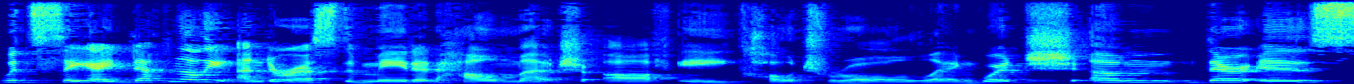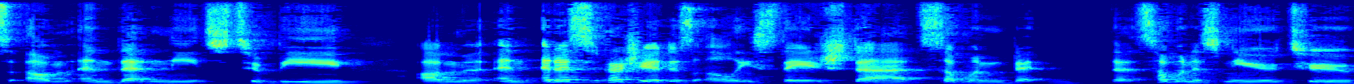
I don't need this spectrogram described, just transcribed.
would say I definitely underestimated how much of a cultural language um, there is, um, and that needs to be, um, and, and especially at this early stage that someone that that someone is new to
